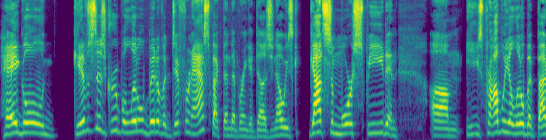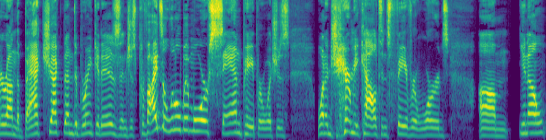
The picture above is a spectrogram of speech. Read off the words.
Hagel gives this group a little bit of a different aspect than DeBrincat does. You know, he's got some more speed and um, he's probably a little bit better on the back check than DeBrincat is, and just provides a little bit more sandpaper, which is one of Jeremy Colliton's favorite words. Um, you know,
